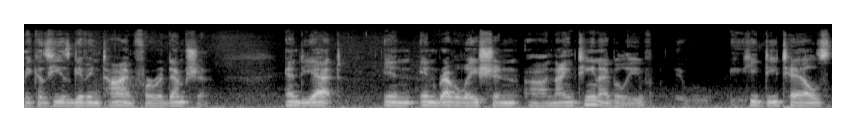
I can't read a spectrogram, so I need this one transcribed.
because He is giving time for redemption. And yet, in in Revelation uh, 19, I believe, he details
